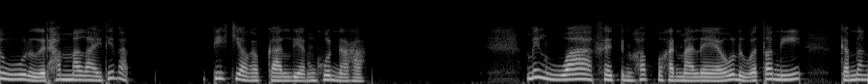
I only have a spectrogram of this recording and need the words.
ดูหรือทำอะไรที่แบบที่เกี่ยวกับการเลี้ยงคุณนะคะ ไม่รู้ว่าเคยเป็นครอบครัวกันมาแล้ว หรือว่าตอนนี้กำลัง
